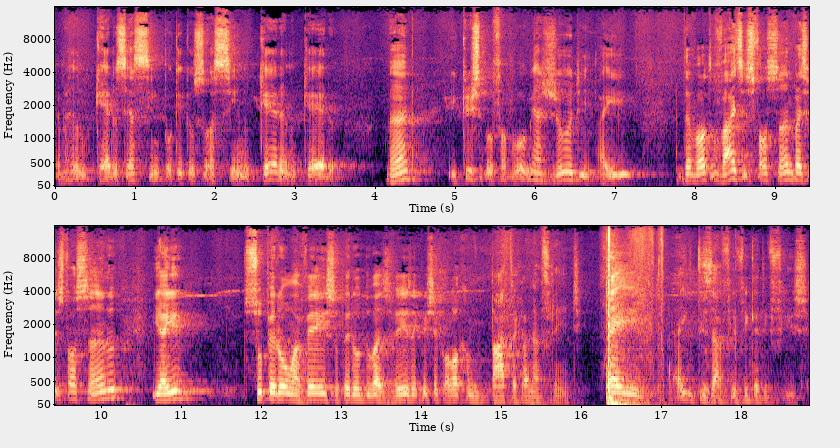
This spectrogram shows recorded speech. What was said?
Mas eu não quero ser assim, por que, que eu sou assim? Eu não quero, eu não quero. Né? E Cristo, por favor, me ajude. Aí Devoto vai se esforçando, vai se esforçando, e aí superou uma vez, superou duas vezes, aí Cristo coloca um pátrica na frente. Aí, aí o desafio fica difícil.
